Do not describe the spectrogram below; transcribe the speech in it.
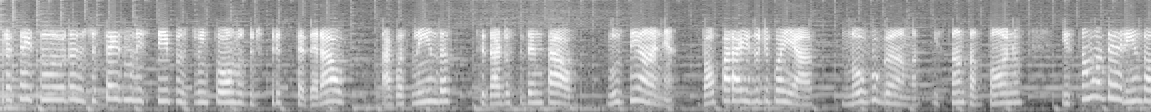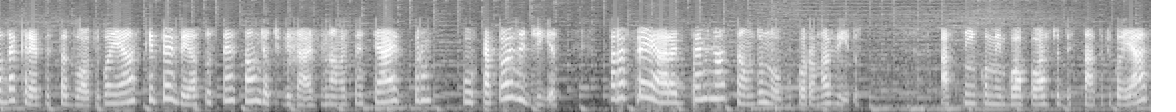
Prefeituras de seis municípios do entorno do Distrito Federal, Águas Lindas, Cidade Ocidental, Lusiânia, Valparaíso de Goiás, Novo Gama e Santo Antônio estão aderindo ao decreto estadual de Goiás que prevê a suspensão de atividades não essenciais por, por 14 dias para frear a disseminação do novo coronavírus. Assim como em boa parte do estado de Goiás,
